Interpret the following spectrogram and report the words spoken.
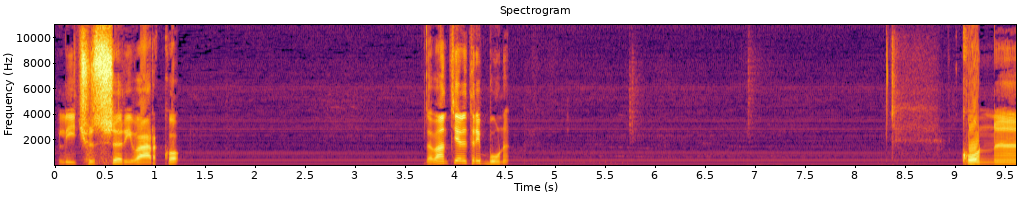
Licius Rivarco. Davanti alle tribune. Con eh,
